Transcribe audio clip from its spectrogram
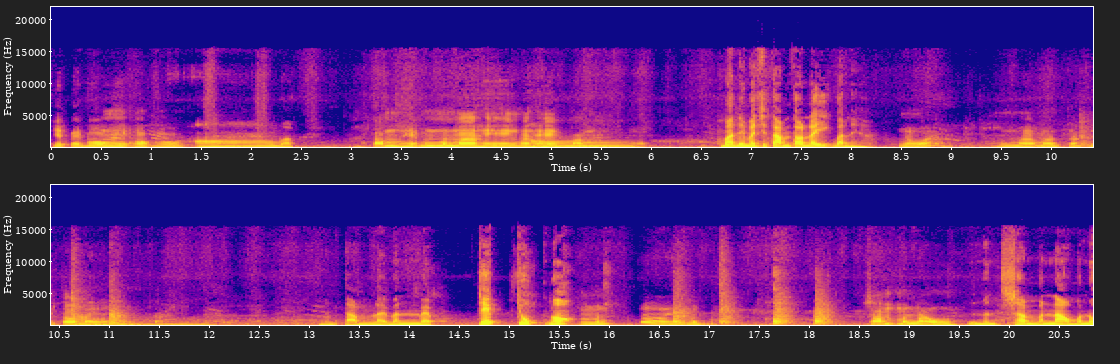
เจ็ดแปดโมงนี้ออกอยู่อ๋อแบบต่ำแหงมันมันมาแหงมาแหงอ๋อปั๊มบัดนี้มันสิตํตอนไหนอีกบัดนี้นะเนาะวะมันมามาจักที่ตอนไหนนะต่มันตํอะไรมันแบบเจ็บจุกเนาะำอืมมันเอ้ยมัน ซ้ำมันเน่ามันช้ำมันเน่ามันโน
